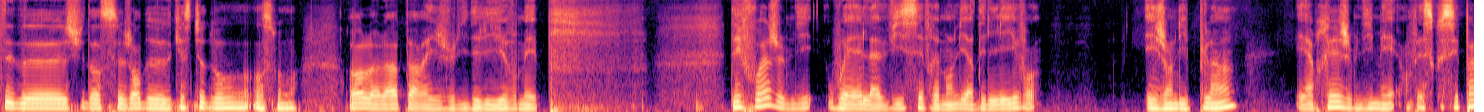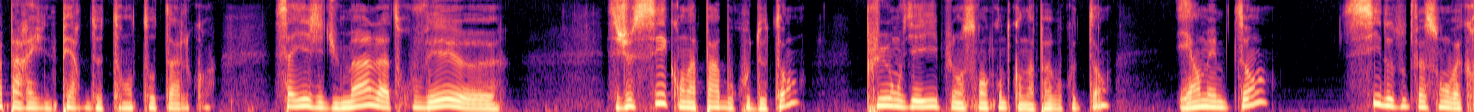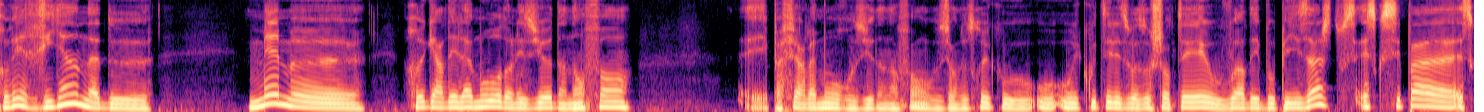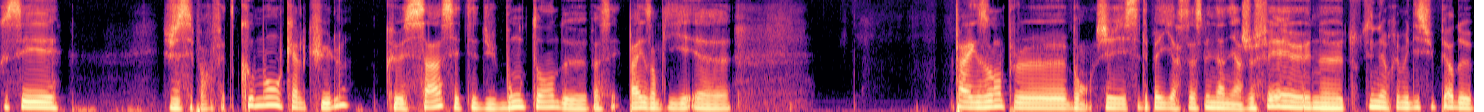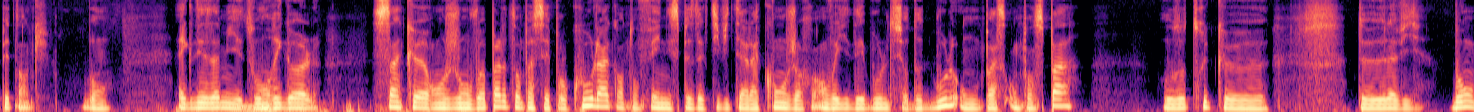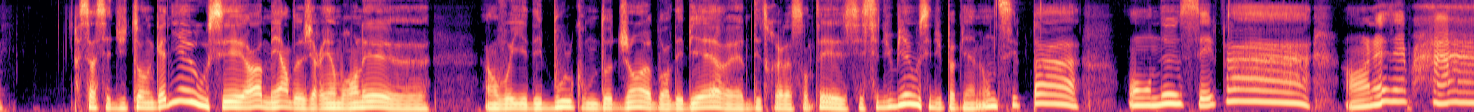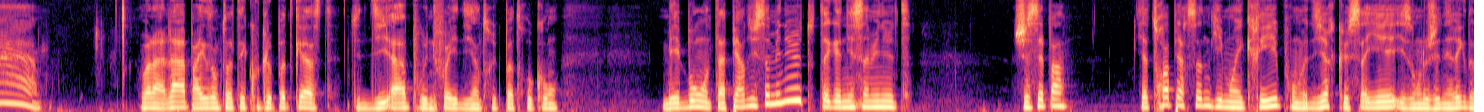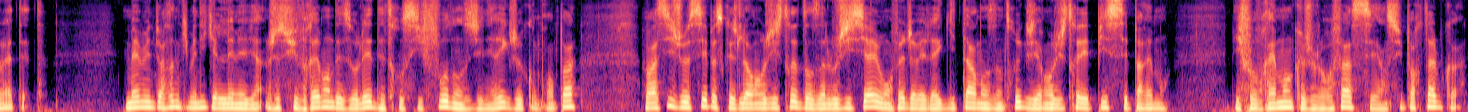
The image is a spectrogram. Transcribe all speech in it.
je suis dans ce genre de questionnement en ce moment. Oh là là, pareil, je lis des livres, mais... Des fois, je me dis, ouais, la vie, c'est vraiment lire des livres. Et j'en lis plein. Et après, je me dis, mais est-ce que c'est pas pareil, une perte de temps totale, quoi? Ça y est, j'ai du mal à trouver. euh, Je sais qu'on n'a pas beaucoup de temps. Plus on vieillit, plus on se rend compte qu'on n'a pas beaucoup de temps. Et en même temps, si de toute façon on va crever, rien n'a de. Même euh, regarder l'amour dans les yeux d'un enfant et pas faire l'amour aux yeux d'un enfant ou ce genre de truc ou, ou- ou écouter les oiseaux chanter ou voir des beaux paysages est-ce que c'est pas est-ce que c'est je sais pas en fait comment on calcule que ça c'était du bon temps de passer? Par exemple euh, par exemple euh, bon c'était pas hier c'est la semaine dernière je fais une toute une après-midi super de pétanque bon avec des amis et tout on rigole 5 heures, on joue, on voit pas le temps passer. Pour le coup, là, quand on fait une espèce d'activité à la con, genre envoyer des boules sur d'autres boules, on passe, on pense pas aux autres trucs euh, de, de la vie. Bon, Ça, c'est du temps gagné ou c'est ah merde, j'ai rien branlé euh, à envoyer des boules contre d'autres gens, à boire des bières et à détruire la santé. C'est du bien ou c'est du pas bien? Mais on ne sait pas. On ne sait pas. On ne sait pas. Voilà, là, par exemple, toi, t'écoutes le podcast, tu te dis, ah, pour une fois, il dit un truc pas trop con. Mais bon, t'as perdu 5 minutes ou t'as gagné 5 minutes? Je sais pas. Il y a trois personnes qui m'ont écrit pour me dire que ça y est, ils ont le générique dans la tête. Même une personne qui m'a dit qu'elle l'aimait bien. Je suis vraiment désolé d'être aussi faux dans ce générique, je comprends pas. Enfin, si, je sais parce que je l'ai enregistré dans un logiciel où en fait j'avais la guitare dans un truc, j'ai enregistré les pistes séparément. Mais il faut vraiment que je le refasse, c'est insupportable quoi.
